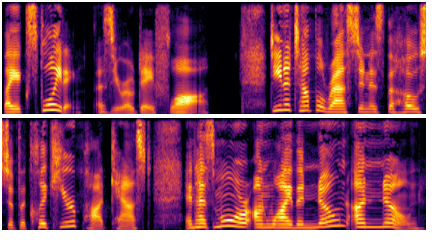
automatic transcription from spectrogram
by exploiting a zero day flaw. Dina Temple Raston is the host of the Click Here podcast and has more on why the known unknown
